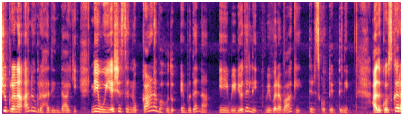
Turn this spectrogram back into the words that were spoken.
ಶುಕ್ರನ ಅನುಗ್ರಹದಿಂದಾಗಿ ನೀವು ಯಶಸ್ಸನ್ನು ಕಾಣಬಹುದು ಎಂಬುದನ್ನು ಈ ವಿಡಿಯೋದಲ್ಲಿ ವಿವರವಾಗಿ ತಿಳಿಸ್ಕೊಟ್ಟಿರ್ತೀನಿ. ಅದಕ್ಕೋಸ್ಕರ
